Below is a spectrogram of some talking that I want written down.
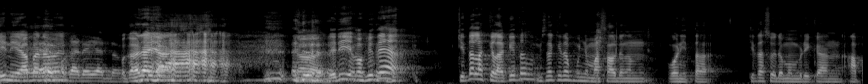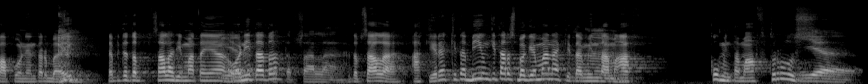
ini apa Eh, namanya Pegadaian dong. Pegadaian. Nah, jadi maksudnya kita laki-laki tuh misal kita punya masalah dengan wanita kita sudah memberikan apa pun yang terbaik tapi tetap salah di matanya Iya, wanita tuh tetap salah. tetap salah. Akhirnya kita bingung kita harus bagaimana? Kita minta maaf. Kok minta maaf terus? Iya.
